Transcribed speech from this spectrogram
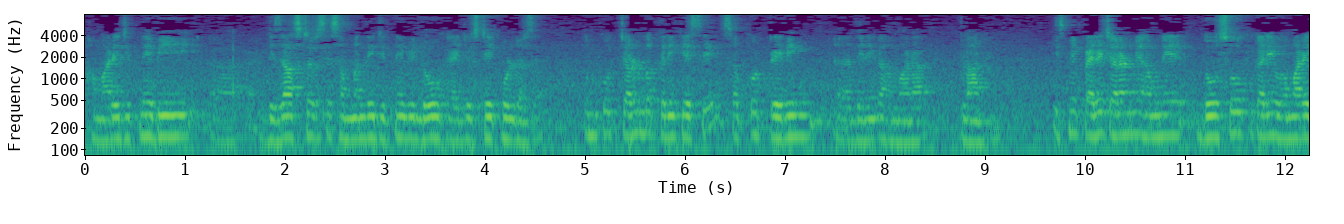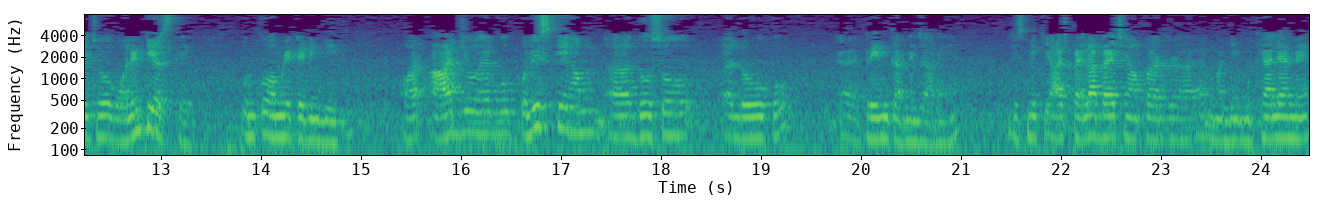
हमारे जितने भी डिजास्टर से संबंधित जितने भी लोग हैं, जो स्टेक होल्डर्स हैं, उनको चरणबद्ध तरीके से सबको ट्रेनिंग देने का हमारा प्लान है। इसमें पहले चरण में हमने 200 के करीब हमारे जो वॉलेंटियर्स थे, उनको हमने ट्रेनिंग दी थी। और आज जो है, वो पुलिस के हम 200 लोगों को ट्रेन करने जा रहे हैं, जिसमें कि आज पहला बैच यहाँ पर मंडी मुख्यालय में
